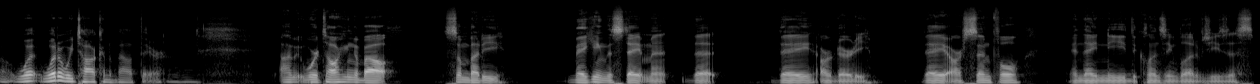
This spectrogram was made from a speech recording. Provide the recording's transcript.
Uh, what what are we talking about there? Mm-hmm. I mean, we're talking about somebody making the statement that they are dirty, they are sinful, and they need the cleansing blood of Jesus.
